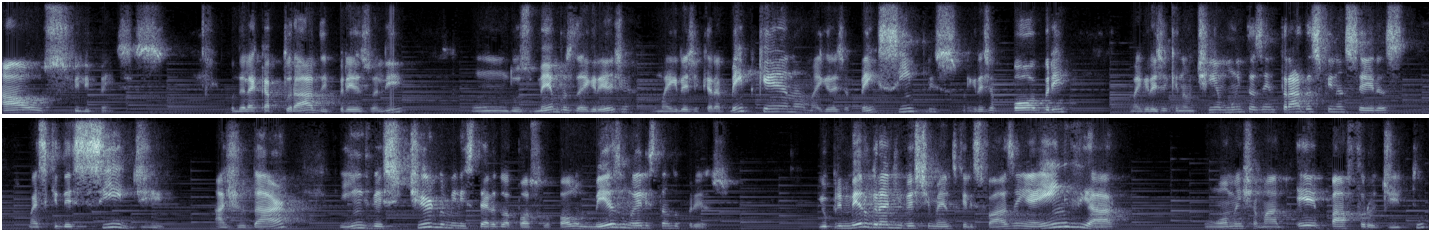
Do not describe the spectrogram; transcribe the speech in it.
aos filipenses. Quando ele é capturado e preso ali, um dos membros da igreja, uma igreja que era bem pequena, uma igreja bem simples, uma igreja pobre, uma igreja que não tinha muitas entradas financeiras, mas que decide ajudar e investir no ministério do apóstolo Paulo, mesmo ele estando preso. E o primeiro grande investimento que eles fazem é enviar um homem chamado Epafrodito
